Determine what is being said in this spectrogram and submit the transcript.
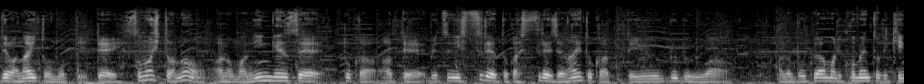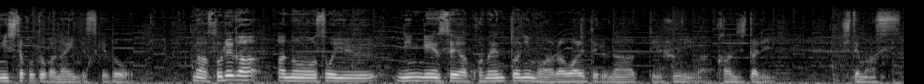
ではないと思っていてその人のあの、まあ、人間性とかあって別に失礼とか失礼じゃないとかっていう部分はあの僕はあまりコメントで気にしたことがないんですけどまあそれがあのそういう人間性がコメントにも表れてるなっていうふうには感じたりしてます。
